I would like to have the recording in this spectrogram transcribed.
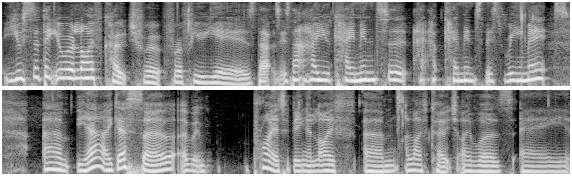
you said that you were a life coach for for a few years that is that how you came into came into this remit Um, yeah, I guess so. I mean, prior to being a life um, a life coach, I was a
